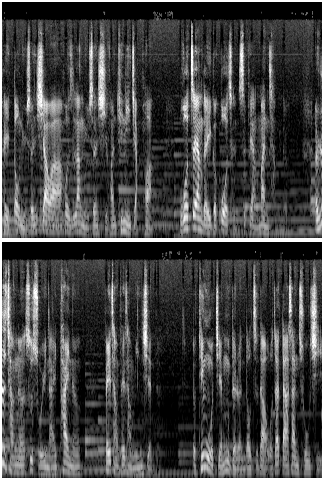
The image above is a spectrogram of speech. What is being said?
可以逗女生笑啊，或者是让女生喜欢听你讲话。不过这样的一个过程是非常漫长的。而日常呢，是属于哪一派呢？非常非常明显的，有听我节目的人都知道，我在搭讪初期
